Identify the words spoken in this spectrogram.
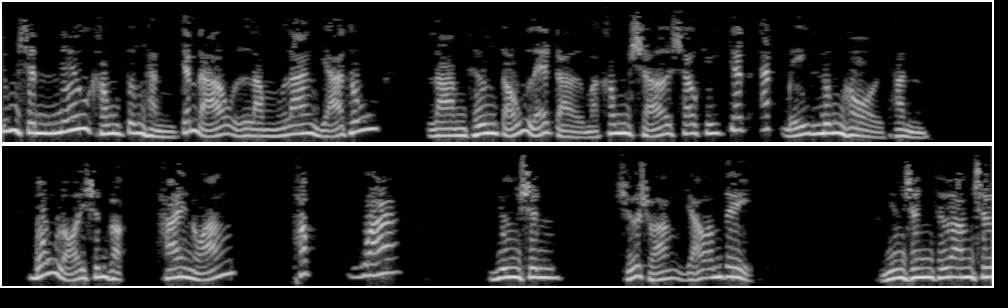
Chúng sinh nếu không tuân hành chánh đạo, lòng lan giả thú, làm thương tổn lễ trời mà không sợ sau khi chết ắt bị luân hồi thành bốn loại sinh vật thai noãn, thấp, quá, dương sinh, sửa soạn, dạo âm ti. Dương sinh thưa ân sư,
